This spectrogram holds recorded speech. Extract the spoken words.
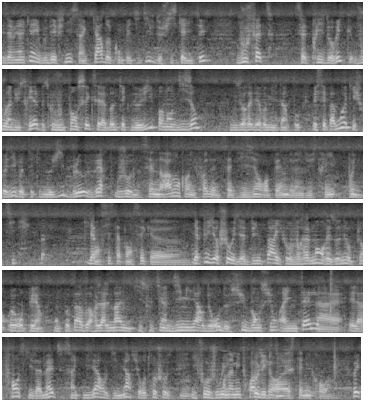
Les Américains, ils vous définissent un cadre compétitif de fiscalité. Vous faites cette prise de risque, vous industriel, parce que vous pensez que c'est la bonne technologie, pendant 10 ans, vous aurez des remises d'impôts. Mais ce n'est pas moi qui choisis votre technologie bleue, verte ou jaune. C'est le drame, encore une fois, de cette vision européenne de l'industrie politique. Bah, qui consiste à penser que... Il y a plusieurs choses. Il y a d'une part, il faut vraiment raisonner au plan européen. On ne peut pas avoir l'Allemagne qui soutient 10 milliards d'euros de subventions à Intel ah et la France qui va mettre 5 milliards ou 10 milliards sur autre chose. Hmm. Il faut jouer On a mis 3 collectif. sur euh, ST Micro. Hein. Oui,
